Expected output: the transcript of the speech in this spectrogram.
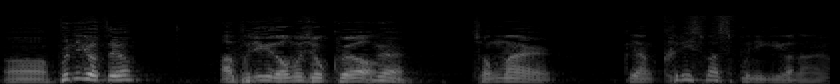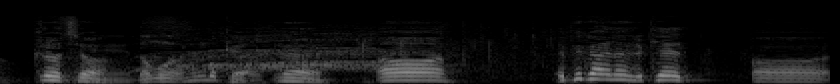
어, 분위기 어때요? 아 분위기 너무 좋고요. 네. 정말 그냥 크리스마스 분위기가 나요. 그렇죠. 네, 너무 행복해요. 네. 어, 에픽하이는 이렇게, 어,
